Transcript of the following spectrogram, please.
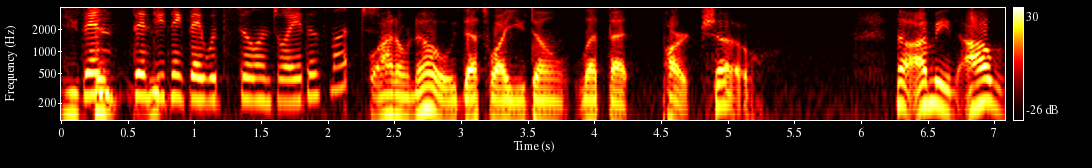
You Then think- then do you think they would still enjoy it as much? Well, I don't know. That's why you don't let that part show. No, I mean, I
